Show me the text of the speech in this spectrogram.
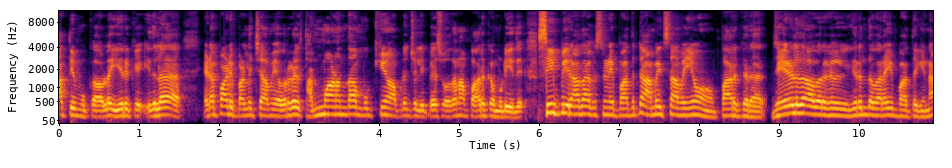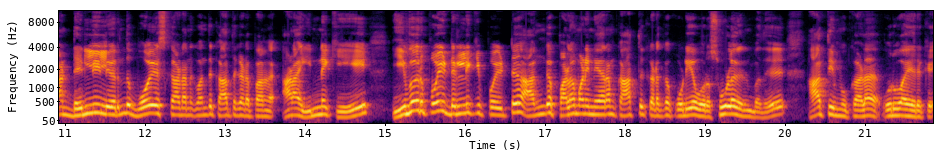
அதிமுகவில் இருக்குது இதில் எடப்பாடி பழனிசாமி அவர்கள் தன்மானம் தான் முக்கியம் அப்படின்னு சொல்லி பேசுவதெல்லாம் பார்க்க முடியுது. சிபி ராதாகிருஷ்ணனை பார்த்துட்டு அமித்ஷாவையும் பார்க்கிறார். ஜெயலலிதா அவர்கள் இருந்த வரையும் பார்த்தீங்கன்னா டெல்லியிலிருந்து போயஸ் கார்டனுக்கு வந்து காத்து கிடப்பாங்க. ஆனால் இன்னைக்கு இவர் போய் டெல்லிக்கு போயிட்டு அங்கே பல மணி நேரம் காத்து கிடக்கக்கூடிய ஒரு சூழல் என்பது அதிமுகவில் உருவாயிருக்கு.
